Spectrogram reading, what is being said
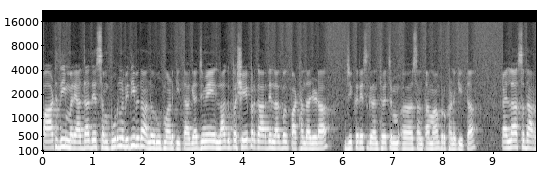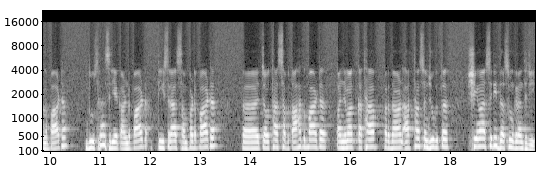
ਪਾਠ ਦੀ ਮਰਿਆਦਾ ਦੇ ਸੰਪੂਰਨ ਵਿਧੀ ਵਿਧਾਨ ਨੂੰ ਰੂਪਮਾਨ ਕੀਤਾ ਗਿਆ, ਜਿਵੇਂ ਲਗਭਗ 6 ਪ੍ਰਕਾਰ ਦੇ ਲਗਭਗ ਪਾਠਾਂ ਦਾ ਜਿਹੜਾ ਜ਼ਿਕਰ ਇਸ ਗ੍ਰੰਥ ਵਿੱਚ ਸੰਤਾ ਮਹਾਂਪੁਰਖਾਂ ਨੇ ਕੀਤਾ। ਪਹਿਲਾ ਸਧਾਰਨ ਪਾਠ, ਦੂਸਰਾ ਸ੍ਰੀ ਅਕੰਡ ਪਾਠ, ਤੀਸਰਾ ਸੰਪੜ ਪਾਠ ਚੌਥਾ ਸਪਤਾਹਕ ਪਾਠ, ਪੰਜਵਾਂ ਕਥਾ ਪ੍ਰਦਾਨ ਅਰਥਾਂ ਸੰਯੁਕਤ, ਛੇਵਾਂ ਸ੍ਰੀ ਦਸਮ ਗ੍ਰੰਥ ਜੀ।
